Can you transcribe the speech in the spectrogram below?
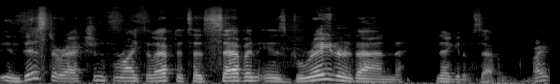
in this direction, from right to left, it says 7 is greater than negative 7, right?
